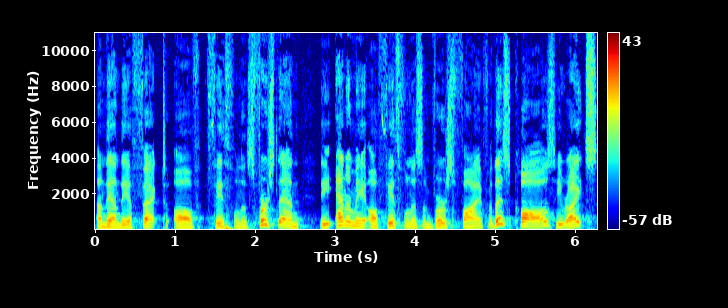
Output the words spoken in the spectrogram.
and then the effect of faithfulness. First, then, the enemy of faithfulness in verse 5. For this cause, he writes,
